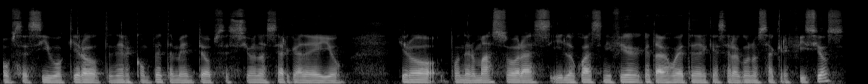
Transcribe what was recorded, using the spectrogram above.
obsesivo, quiero tener completamente obsesión acerca de ello. Quiero poner más horas y lo cual significa que tal vez voy a tener que hacer algunos sacrificios.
